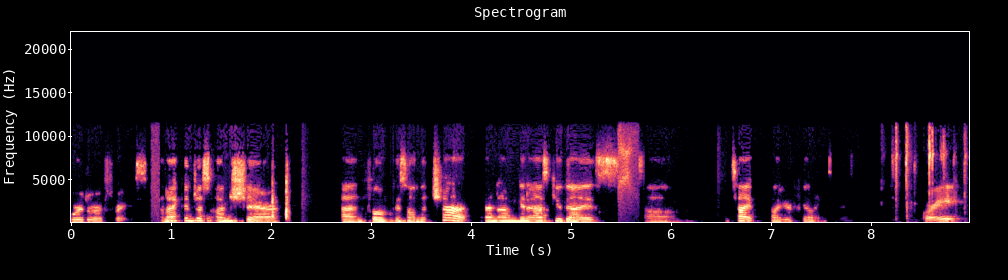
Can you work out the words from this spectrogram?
word or a phrase. And I can just unshare and focus on the chat. And I'm gonna ask you guys um, to type how you're feeling today. Great.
